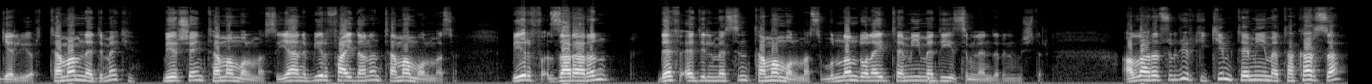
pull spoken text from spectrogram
geliyor. Tamam ne demek? Bir şeyin tamam olması. Yani bir faydanın tamam olması. Bir zararın def edilmesinin tamam olması. Bundan dolayı temime diye isimlendirilmiştir. Allah Resulü diyor ki kim temime takarsa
